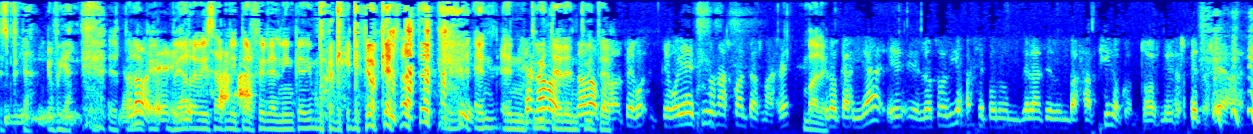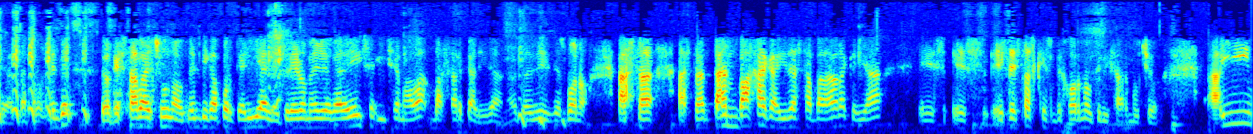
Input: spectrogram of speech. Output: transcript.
Espera, y- voy a, y- espera no, no, que eh, voy a y- revisar mi ah, perfil en LinkedIn porque creo que en, en o sea, no, Twitter, no, en no, no, Twitter. pero te, voy- te voy a decir unas cuantas más, ¿eh? Vale. Pero calidad, eh, el otro día pasé por un, delante de un bazar chino, con todos mis respetos, esta gente, pero que estaba hecho una auténtica porquería, el letrero medio que había y se, y se llamaba bazar calidad. Entonces dices, bueno, hasta, hasta tan baja calidad esta palabra que ya es, es, es de estas que es mejor no utilizar mucho. Hay,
